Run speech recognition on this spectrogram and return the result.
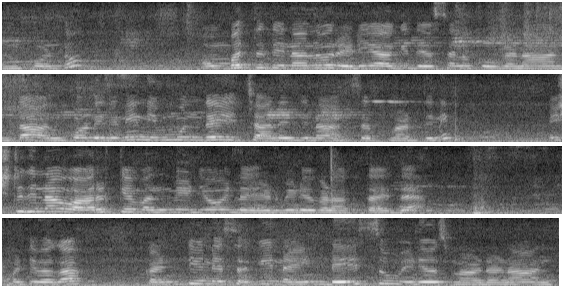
ಅಂದ್ಕೊಂಡು ಒಂಬತ್ತು ದಿನನೂ ರೆಡಿಯಾಗಿ ದೇವಸ್ಥಾನಕ್ಕೆ ಹೋಗೋಣ ಅಂತ ಅಂದ್ಕೊಂಡಿದ್ದೀನಿ ನಿಮ್ಮ ಮುಂದೆ ಈ ಚಾಲೆಂಜಿನ ಅಕ್ಸೆಪ್ಟ್ ಮಾಡ್ತೀನಿ. ಇಷ್ಟು ದಿನ ವಾರಕ್ಕೆ ಒಂದು ವಿಡಿಯೋ ಇಲ್ಲ ಎರಡು ವಿಡಿಯೋಗಳಾಗ್ತಾ ಇದ್ದೆ ಬಟ್ ಇವಾಗ ಕಂಟಿನ್ಯೂಸ್ ಆಗಿ ನೈನ್ ಡೇಸು ವಿಡಿಯೋಸ್ ಮಾಡೋಣ ಅಂತ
